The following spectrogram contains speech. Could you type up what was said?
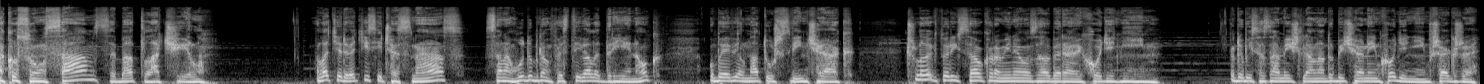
Ako som sám seba tlačil. V lete 2016 sa na hudobnom festivale Drienok objavil Matúš Svinčák, človek, ktorý sa okrem iného zaoberá aj chodením. Kto by sa zamýšľal nad obyčajným chodením, všakže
